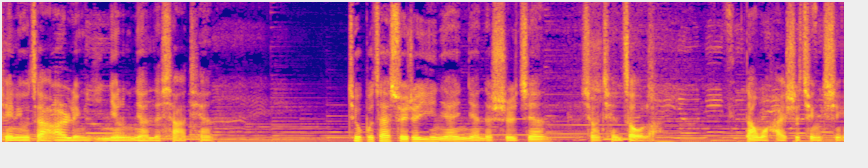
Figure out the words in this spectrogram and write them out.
停留在二零一零年的夏天，就不再随着一年一年的时间向前走了。但我还是庆幸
